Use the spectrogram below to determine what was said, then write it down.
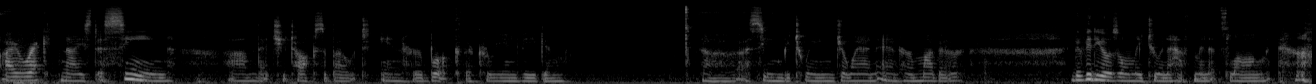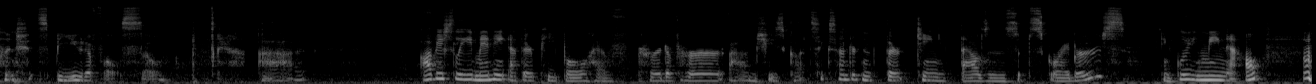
I recognized a scene um, that she talks about in her book, The Korean Vegan. Uh, a scene between Joanne and her mother. The video is only two and a half minutes long, and it's beautiful. So, uh, obviously many other people have heard of her. Um, she's got 613,000 subscribers, including me now.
